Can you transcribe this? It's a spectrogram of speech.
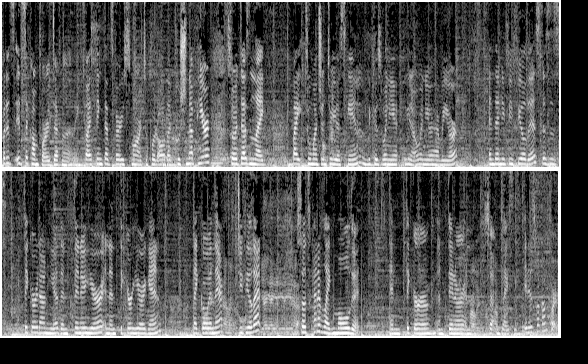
but it's it's a comfort definitely. So I think that's very smart to put all that cushion up here, so it doesn't like bite too much into your skin because when you you know when you're heavier, and then if you feel this, this is thicker down here, then thinner here, and then thicker here again. Like go in there. Do you feel that? Yeah, yeah, yeah, yeah, yeah. So it's kind of like molded and thicker and thinner in certain places. It is for comfort.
